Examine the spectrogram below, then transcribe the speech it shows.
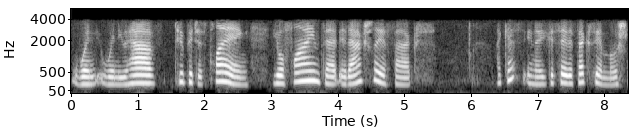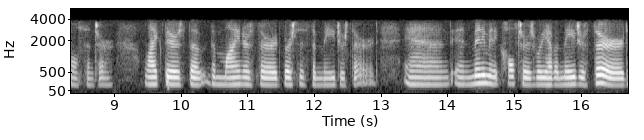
when when you have two pitches playing, you'll find that it actually affects. I guess you know you could say it affects the emotional center. Like there's the the minor third versus the major third, and in many many cultures where you have a major third,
